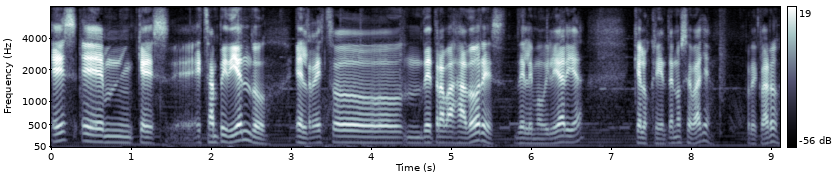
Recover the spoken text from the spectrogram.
es em, que es- eh, están pidiendo el resto de trabajadores de la inmobiliaria que los clientes no se vayan. Porque claro,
